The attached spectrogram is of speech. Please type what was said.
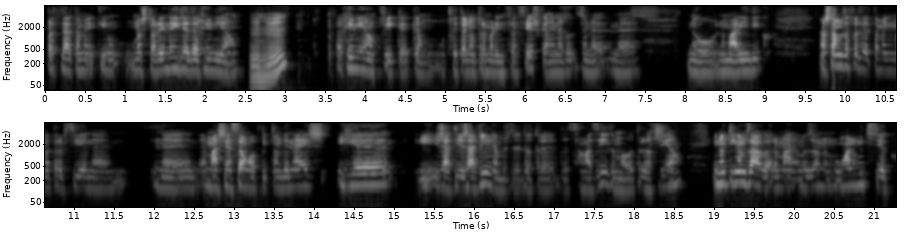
partilhar também aqui um- uma história na Ilha da Reunião. Uhum. A Reunião que fica, que é um território ultramarino francês, que é ali na na- no, no Mar Índico. Nós estávamos a fazer também uma travessia na, na uma ascensão ao Piton de Neige e, eh, e já, já vínhamos de, de outra, de Saint-Lazare, de uma outra região, e não tínhamos água, era uma, uma zona, um ano muito seco.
